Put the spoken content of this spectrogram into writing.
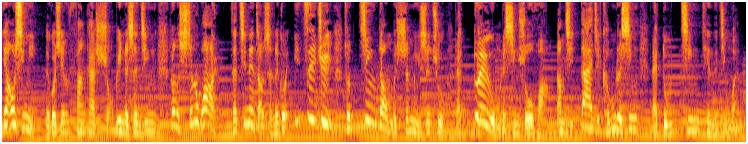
邀请你能够先翻开手边的圣经，让神的话语在今天早晨能够一字一句，就进到我们生命深处，来对我们的心说话。让我们一起带着渴慕的心来读今天的经文。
